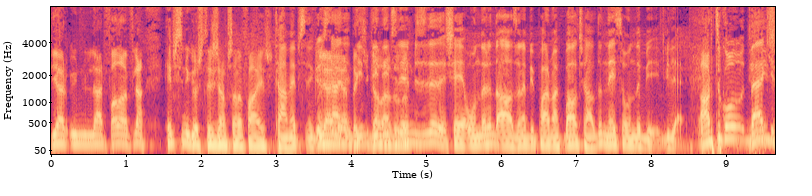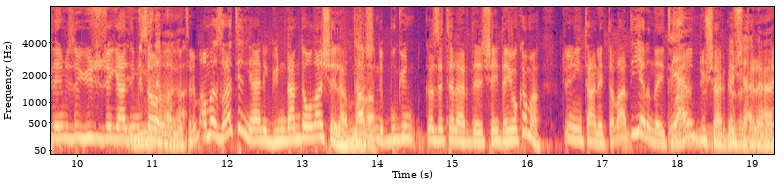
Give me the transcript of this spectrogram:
diğer ünlüler falan filan hepsini göstereceğim sana Fahir. Tamam hepsini göster. Din, dinleyicilerimizde de şey onların da ağzına bir parmak bal çaldı. Neyse onu da bir, bir Artık o Belki- dinleyicilerimizle yüz yüze geldiğimiz zaman anlatırım. Ama zaten yani gündemde olan şeyler bunlar. Tamam. Şimdi bugün gazetelerde şeyde yok ama dün internette vardı. Yarın da itibaren Ya, düşer düşer, gazetelere. ha.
